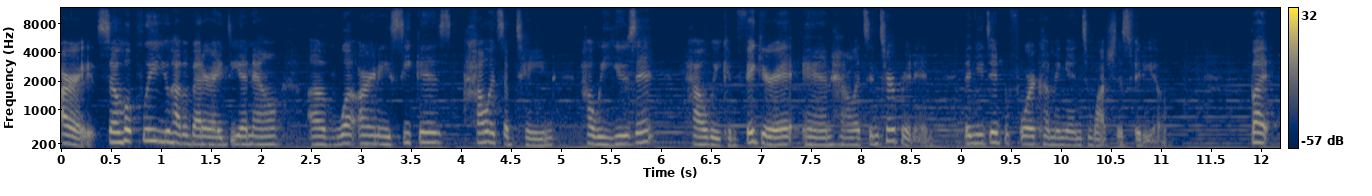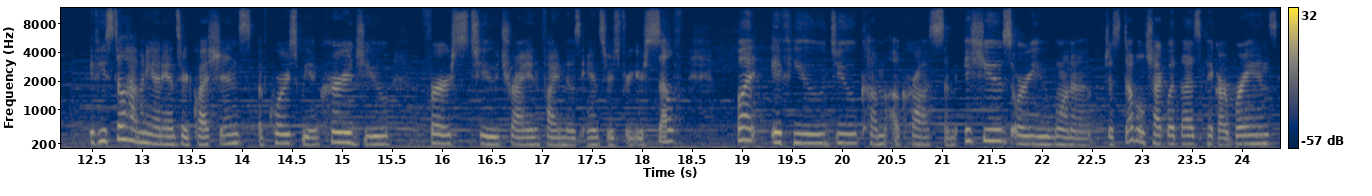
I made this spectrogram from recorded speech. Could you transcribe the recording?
All right, so hopefully you have a better idea now of what RNA-seq is, how it's obtained, how we use it, how we configure it, and how it's interpreted than you did before coming in to watch this video. But if you still have any unanswered questions, of course, we encourage you first to try and find those answers for yourself. But if you do come across some issues or you want to just double check with us, pick our brains,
